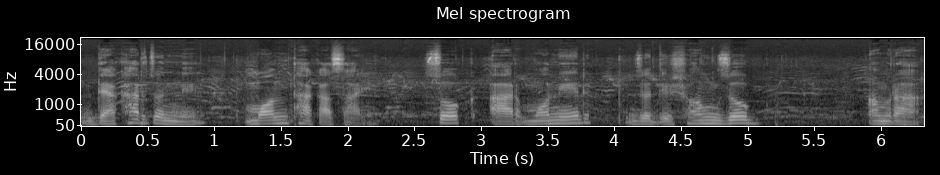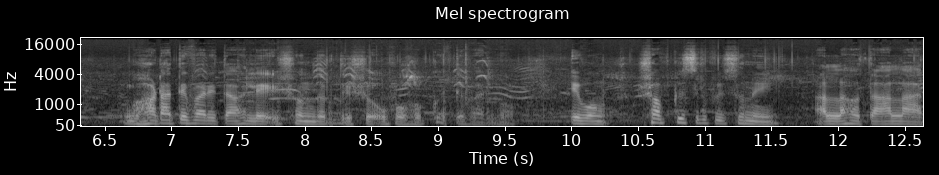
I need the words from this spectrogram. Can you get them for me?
দেখার জন্যে মন থাকা চাই। চোখ আর মনের যদি সংযোগ আমরা ঘটাতে পারি, তাহলে এই সুন্দর দৃশ্য উপভোগ করতে পারব। এবং সব কিছুর পিছনেই আল্লাহ তালার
